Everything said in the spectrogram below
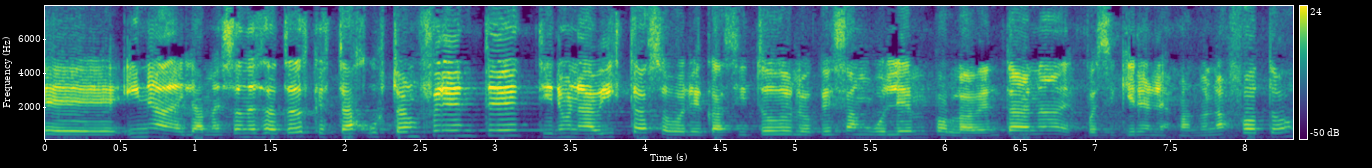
Eh, y nada, y la Maison des Auteurs que está justo enfrente, tiene una vista sobre casi todo lo que es Angoulême por la ventana, después si quieren les mando una foto.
